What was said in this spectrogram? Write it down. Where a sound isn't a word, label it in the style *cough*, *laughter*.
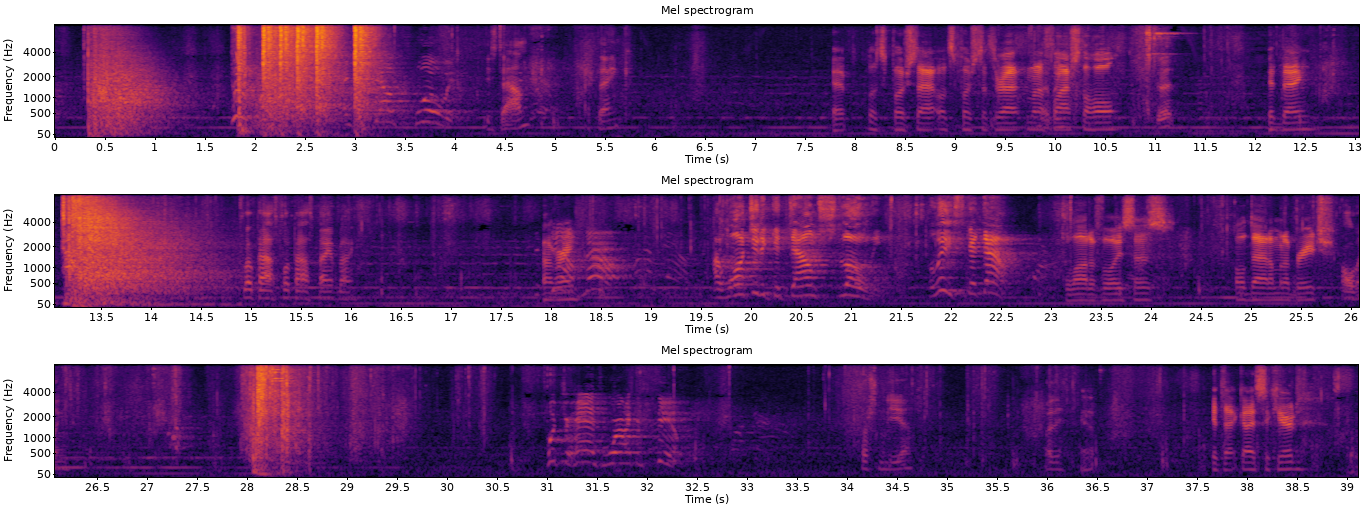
and get down slowly. He's down, I think. Yep. Let's push that. Let's push the threat. I'm gonna Moving. flash the hole. Do it. Good bang. Flow past, flow past, bang, bang. Covering. I want you to get down slowly. Police, get down. A lot of voices. Hold that. I'm gonna breach. Holding. Put your hands where I can see them. Pushing to you. Ready? Yep. Get that guy secured.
